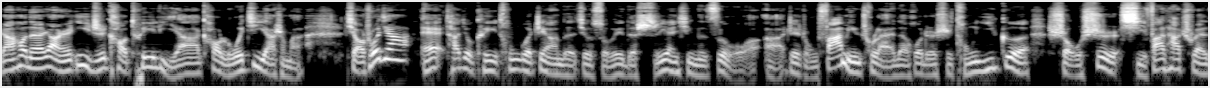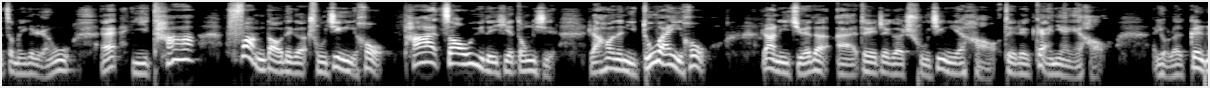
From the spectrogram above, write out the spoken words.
然后呢，让人一直靠推理啊，靠逻辑啊什么。小说家，哎，他就可以通过这样的就所谓的实验性的自我啊，这种发明出来的，或者是同一个手势启发他出来的这么一个人物，哎，以他放到这个处境以后，他遭遇的一些东西，然后呢，你读完以后。让你觉得，哎，对这个处境也好，对这个概念也好，有了更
